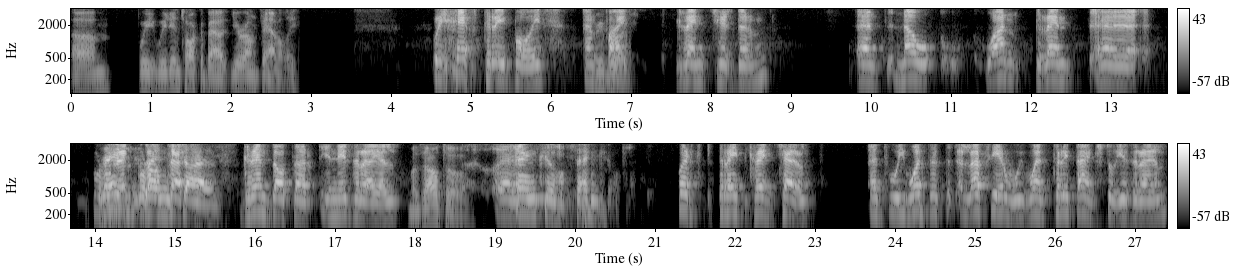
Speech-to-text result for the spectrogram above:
Um, we, we didn't talk about your own family. We have three boys and Three five boys. grandchildren. And now one grand, uh, Great granddaughter, grandchild. granddaughter in Israel, Mazal tov. uh, Thank you, thank you. first great grandchild. And we wanted, last year we went three times to Israel.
